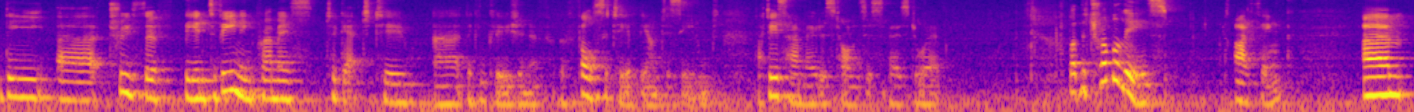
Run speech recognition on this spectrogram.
the uh, truth of the intervening premise to get to uh, the conclusion of the falsity of the antecedent. That is how modus tollens is supposed to work. But the trouble is, I think, um,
